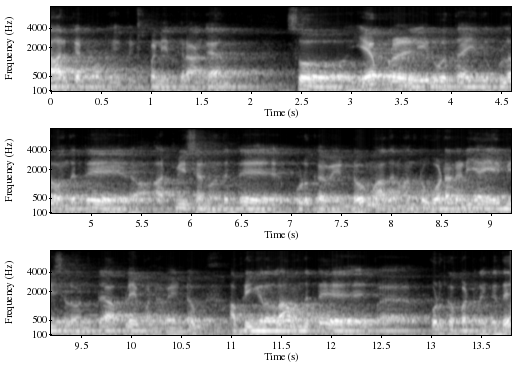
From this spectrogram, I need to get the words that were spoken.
டார்கெட் ஒன்று ஃபிக்ஸ் பண்ணியிருக்கிறாங்க. ஸோ ஏப்ரல் இருபத்தைந்துக்குள்ளே வந்துட்டு அட்மிஷன் வந்துட்டு கொடுக்க வேண்டும். அதை வந்துட்டு உடனடியாக ஏபிசியில் வந்துட்டு அப்ளை பண்ண வேண்டும். அப்படிங்கிறதெல்லாம் வந்துட்டு இப்போ கொடுக்கப்பட்டிருக்குது.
